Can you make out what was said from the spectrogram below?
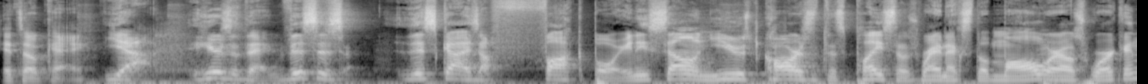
it's okay. Yeah. Here's the thing. This is this guy's a fuck boy, and he's selling used cars at this place that was right next to the mall where I was working.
